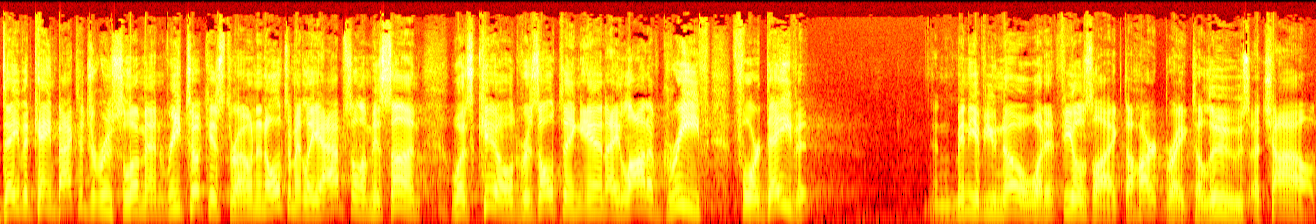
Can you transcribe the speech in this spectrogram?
David came back to Jerusalem and retook his throne, and ultimately, Absalom, his son, was killed, resulting in a lot of grief for David. And many of you know what it feels like the heartbreak to lose a child.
